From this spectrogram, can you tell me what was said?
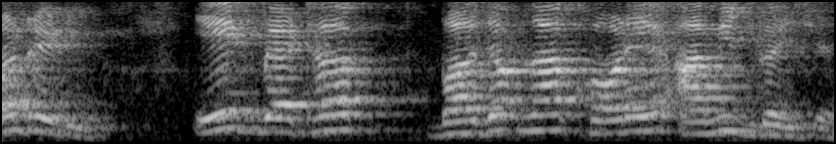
ઓલરેડી એક બેઠક ભાજપના ખોળે આવી જ ગઈ છે.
